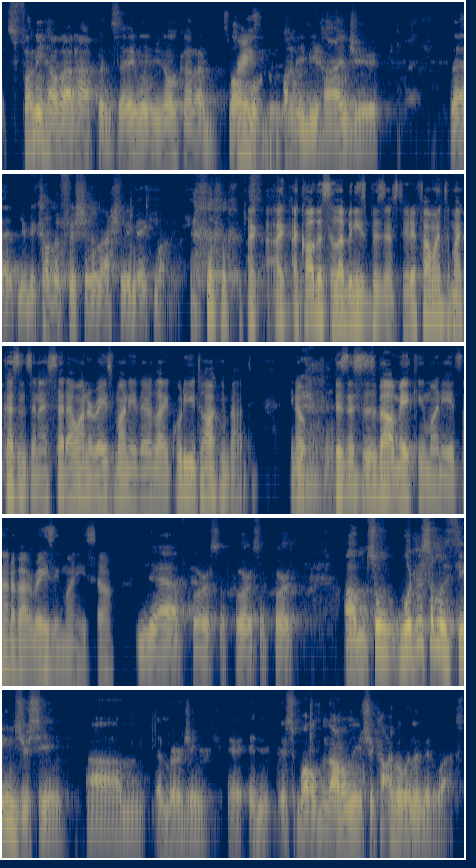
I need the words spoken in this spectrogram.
It's funny how that happens, eh? When you don't got a of money behind you, that you become efficient and actually make money. I, I, I call this a Lebanese business, dude. If I went to my cousins and I said I want to raise money, they're like, "What are you talking about?" You know, business is about making money. It's not about raising money. So yeah, of course, of course, of course. Um, so, what are some of the themes you're seeing um, emerging in this? Well, not only in Chicago, in the Midwest.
